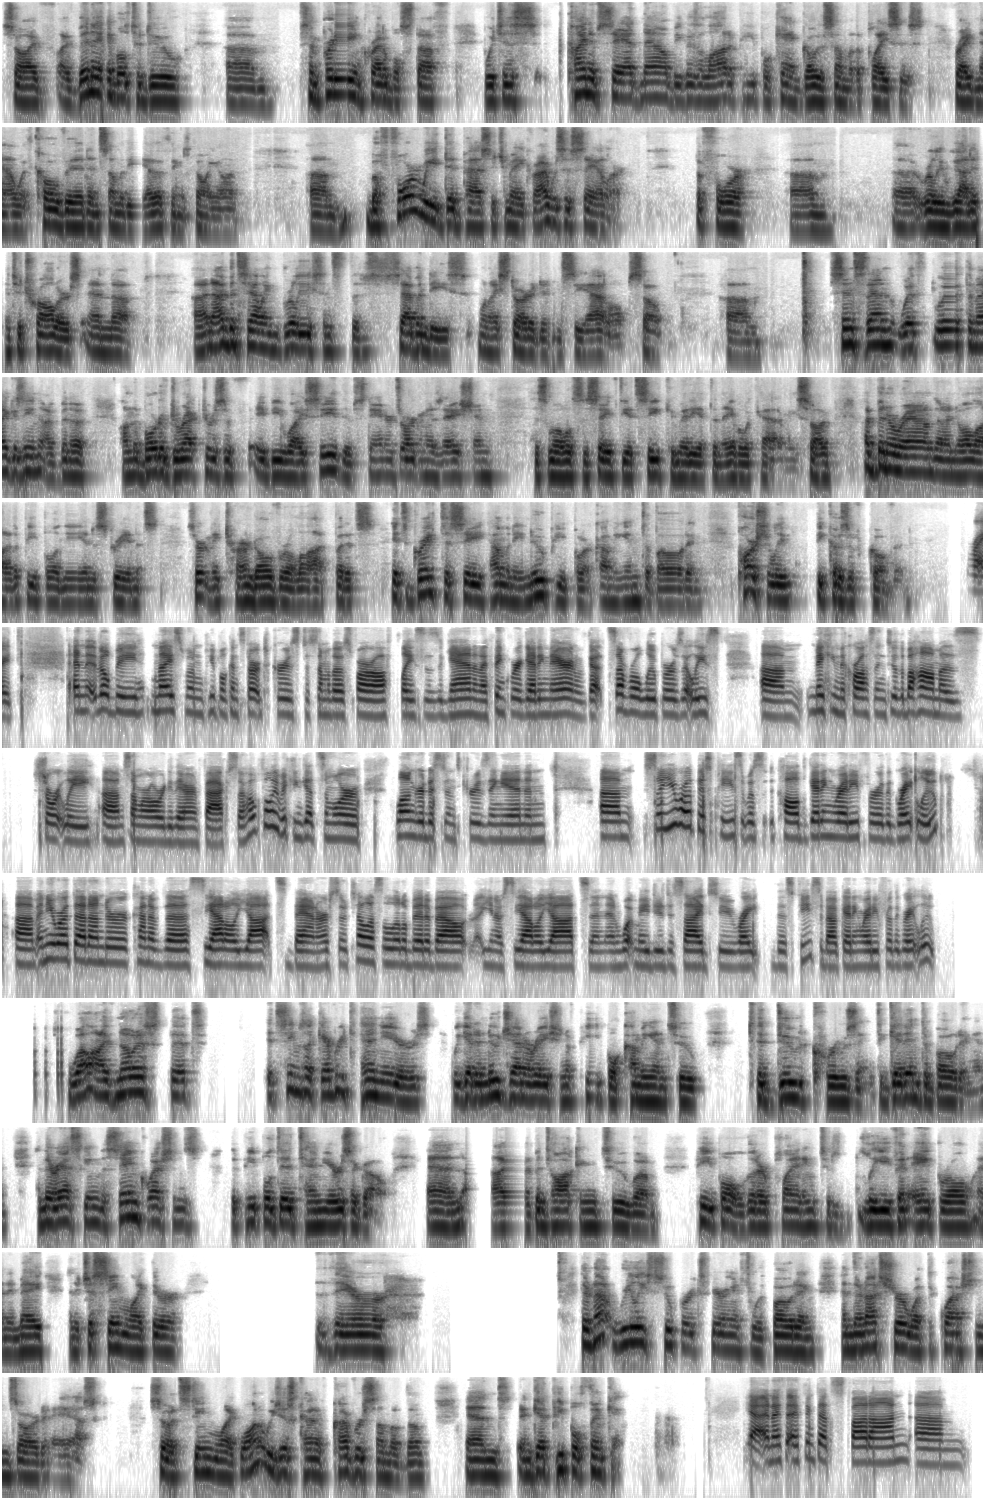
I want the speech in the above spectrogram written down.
So I've I've been able to do um, some pretty incredible stuff, which is kind of sad now because a lot of people can't go to some of the places right now with COVID and some of the other things going on. Um, before we did Passage Maker, I was a sailor. Before um, uh, really we got into trawlers, and uh, and I've been sailing really since the 70s when I started in Seattle. So um, since then, with, with the magazine, I've been a, on the board of directors of ABYC, the standards organization, as well as the Safety at Sea Committee at the Naval Academy. So I've, I've been around and I know a lot of the people in the industry, and it's certainly turned over a lot. But it's it's great to see how many new people are coming into boating, partially because of COVID. Right. And it'll be nice when people can start to cruise to some of those far off places again. And I think we're getting there. And we've got several loopers at least um, making the crossing to the Bahamas shortly. Um, some are already there, in fact. So hopefully we can get some more longer distance cruising in. And um, so you wrote this piece. It was called Getting Ready for the Great Loop. Um, and you wrote that under kind of the Seattle Yachts banner. So tell us a little bit about, you know, Seattle Yachts and, and what made you decide to write this piece about getting ready for the Great Loop. Well, I've noticed that it seems like every 10 years we get a new generation of people coming into to do cruising, to get into boating. And, and they're asking the same questions that people did 10 years ago. And I've been talking to um, people that are planning to leave in April and in May, and it just seemed like they're they're they're not really super experienced with boating and they're not sure what the questions are to ask. So it seemed like, why don't we just kind of cover some of them and and get people thinking? Yeah, and I, th- I think that's spot on. Um,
